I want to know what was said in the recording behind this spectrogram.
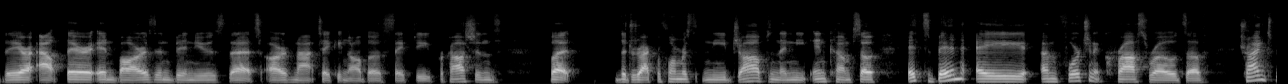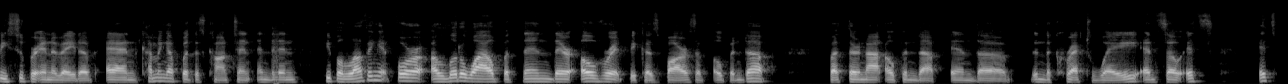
they are out there in bars and venues that are not taking all the safety precautions but the drag performers need jobs and they need income so it's been a unfortunate crossroads of trying to be super innovative and coming up with this content and then people loving it for a little while, but then they're over it because bars have opened up, but they're not opened up in the in the correct way, and so it's it's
